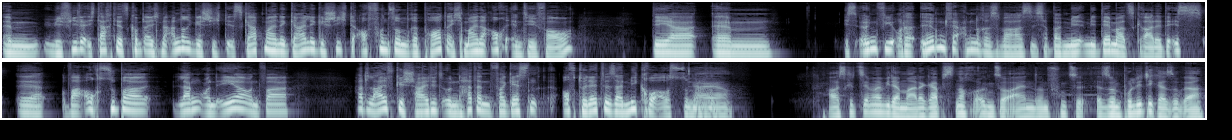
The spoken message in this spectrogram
ähm, wie viele, ich dachte, jetzt kommt eigentlich eine andere Geschichte. Es gab mal eine geile Geschichte, auch von so einem Reporter, ich meine auch NTV, der ähm, ist irgendwie, oder irgendwer anderes war es, ist aber mir, mir dämmert's gerade, der ist, äh, war auch super lang on air und war, hat live geschaltet und hat dann vergessen, auf Toilette sein Mikro auszumachen. Ja, ja. Aber es gibt's ja immer wieder mal. Da gab's noch irgend so einen, so ein, Funktion so ein Politiker sogar,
